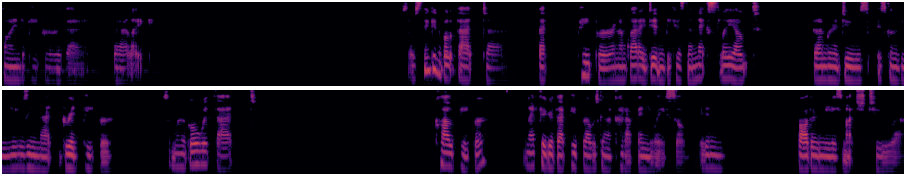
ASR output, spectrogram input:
find a paper that, that I like. So I was thinking about that, uh, that paper, and I'm glad I didn't because the next layout that I'm going to do is, is going to be using that grid paper. So I'm going to go with that cloud paper, and I figured that paper I was going to cut up anyway, so it didn't bothering me as much to uh,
